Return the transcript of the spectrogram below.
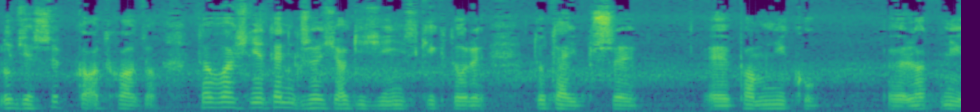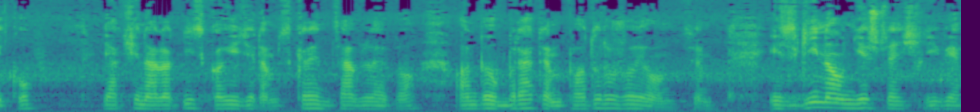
ludzie szybko odchodzą. To właśnie ten Grzesio Giziński, który tutaj przy y, pomniku y, lotników, jak się na lotnisko jedzie, tam skręca w lewo, on był bratem podróżującym i zginął nieszczęśliwie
